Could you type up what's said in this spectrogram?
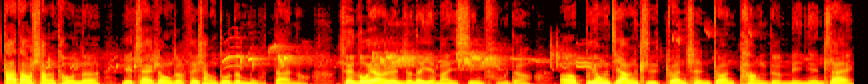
大道上头呢也栽种着非常多的牡丹哦，所以洛阳人真的也蛮幸福的，呃，不用这样子专程专趟的，每年在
